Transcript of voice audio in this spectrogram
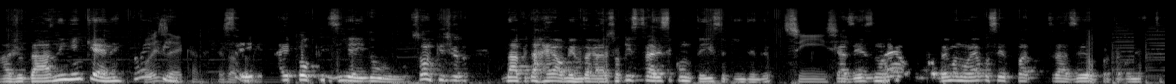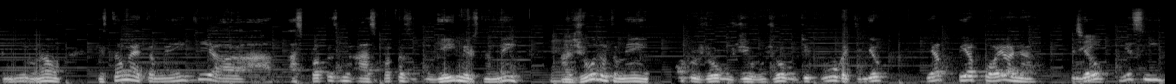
ajudar, ninguém quer, né? Então, pois enfim, é, cara. Exatamente. a hipocrisia aí do. Só uma crítica na vida real mesmo da galera. Só quis trazer esse contexto aqui, entendeu? Sim, sim. Porque às vezes não é. O problema não é você trazer o protagonista feminino, não. A questão é também que a, as, próprias, as próprias gamers também uhum. ajudam também, compra o jogo, o jogo, divulga, entendeu? E, e apoia, né? Entendeu? Sim. E assim,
